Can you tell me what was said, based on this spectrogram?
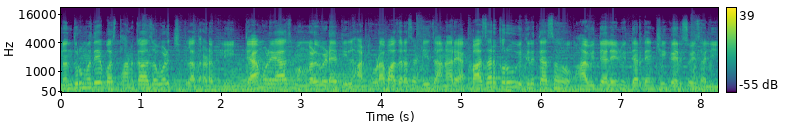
नंदूरमध्ये बस स्थानकाजवळ चिखलात अडकली. त्यामुळे आज मंगळवेड्यातील आठवडा बाजारासाठी जाणाऱ्या बाजार करू विक्रेत्यासह महाविद्यालयीन विद्यार्थ्यांची गैरसोय झाली.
